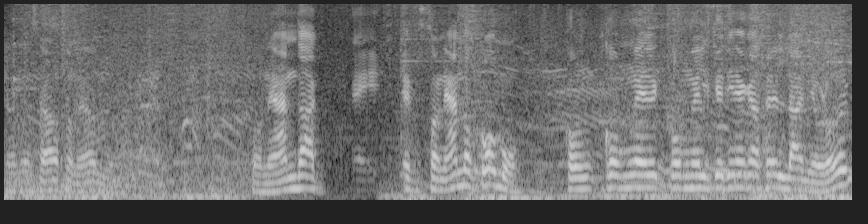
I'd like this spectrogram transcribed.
Ya no estaba zoneando. Zoneando, a- eh, eh, zoneando cómo? Con, con el, con el que tiene que hacer el daño, brother.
